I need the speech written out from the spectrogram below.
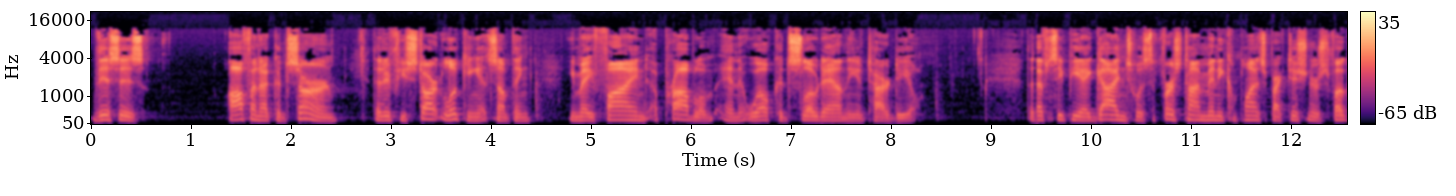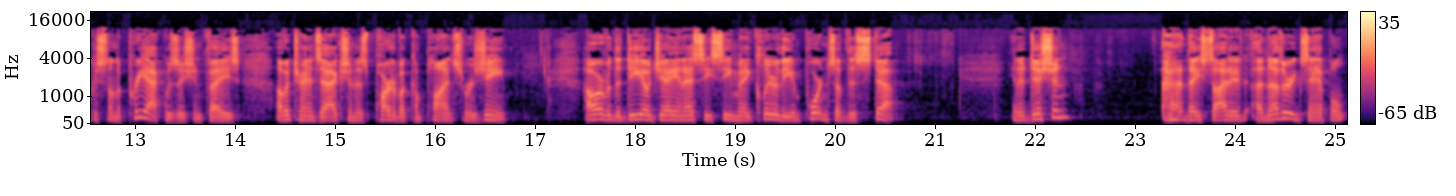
This is often a concern that if you start looking at something, you may find a problem and that well could slow down the entire deal. The FCPA guidance was the first time many compliance practitioners focused on the pre acquisition phase of a transaction as part of a compliance regime. However, the DOJ and SEC made clear the importance of this step. In addition, they cited another example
